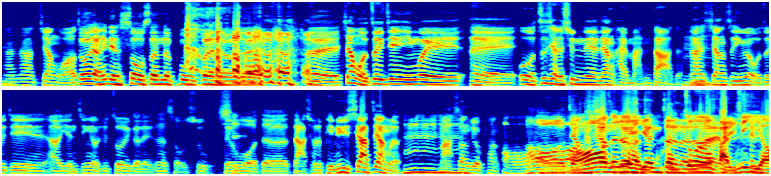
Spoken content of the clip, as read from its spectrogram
那那这样我要多讲一点瘦身的部分，对不对？对，像我最近因为诶、欸，我之前的训练量还蛮大的，嗯、那像是因为我最近啊、呃、眼睛有去做一个镭射手术，所以我的打球的频率下降了，嗯，马上就胖。哦，这样这样就可以验证了，重要的反例哦，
